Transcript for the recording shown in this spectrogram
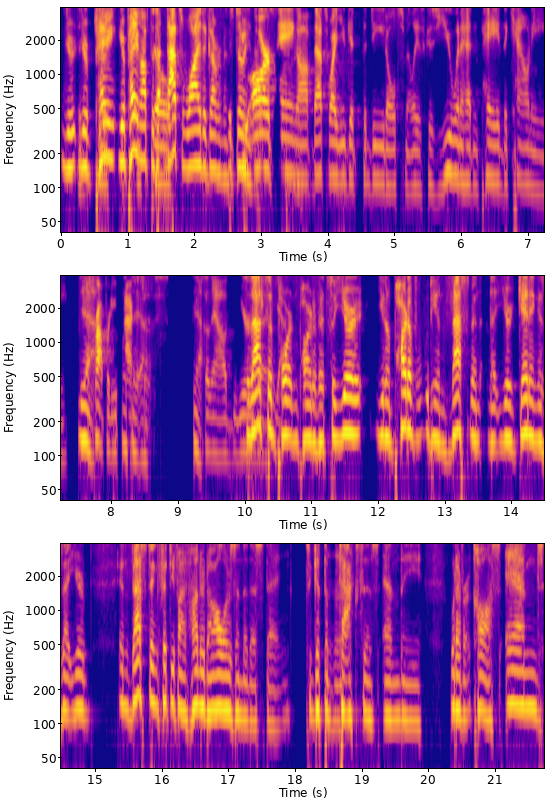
You're The you're paying you're paying off the still- that's why the government's doing you are this. paying off. That's why you get the deed ultimately, is because you went ahead and paid the county yeah. property what they owe. taxes. Yeah. So now you're so that's the- an yeah. important part of it. So you're you know part of the investment that you're getting is that you're investing fifty five hundred dollars into this thing to get the Mhm. taxes and the whatever it costs, and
